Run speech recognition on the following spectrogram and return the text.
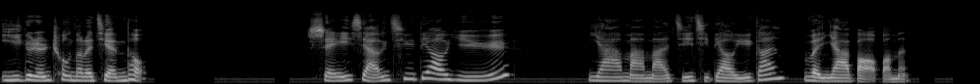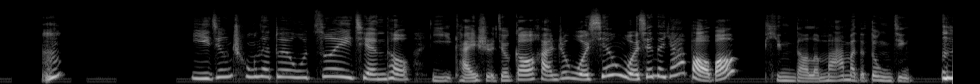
一个人冲到了前头。谁想去钓鱼？鸭妈妈举起钓鱼竿，问鸭宝宝们：“？”已经冲在队伍最前头，一开始就高喊着“我先，我先”的鸭宝宝，听到了妈妈的动静，嗯，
